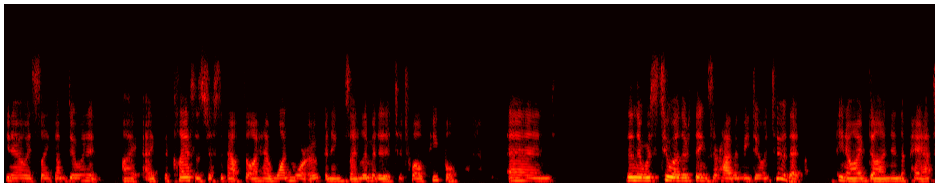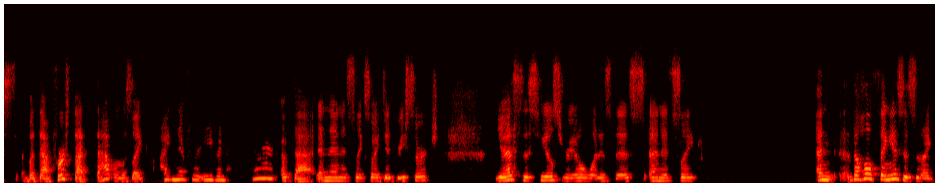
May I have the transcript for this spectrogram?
You know, it's like I'm doing it. I, I the class is just about full. I have one more opening because I limited it to 12 people. And then there was two other things they're having me doing too that, you know, I've done in the past. But that first, that that one was like, I never even heard of that. And then it's like, so I did research. Yes, this feels real. What is this? And it's like, and the whole thing is, is like,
